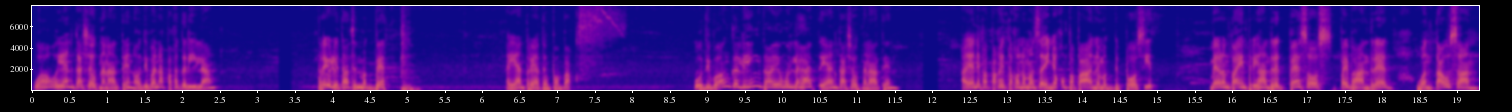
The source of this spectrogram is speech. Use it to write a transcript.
Wow, ayan, cash out na natin. O, ba, napakadali lang. Try ulit natin mag-bet. Ayan, try natin pang box. O, ba, ang galing. Diamond lahat. Ayan, cash out na natin. Ayan, ipapakita ko naman sa inyo kung paano mag-deposit. Meron tayong 300 pesos, 500, 1,000,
